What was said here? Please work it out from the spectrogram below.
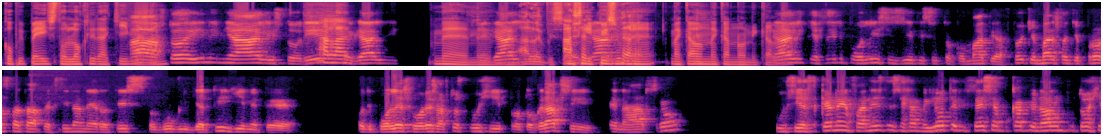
copy-paste ολόκληρα κείμενα. Α, αυτό είναι μια άλλη ιστορία, Αλλά... μεγάλη ναι, ναι. ναι. Ας ελπίζουμε να κάνουν κανόνικα. Μεγάλη και θέλει πολλή συζήτηση το κομμάτι αυτό και μάλιστα και πρόσφατα απευθύνανε ερωτήσεις στο Google γιατί γίνεται ότι πολλές φορές αυτός που έχει πρωτογράψει ένα άρθρο ουσιαστικά να εμφανίζεται σε χαμηλότερη θέση από κάποιον άλλον που το έχει,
